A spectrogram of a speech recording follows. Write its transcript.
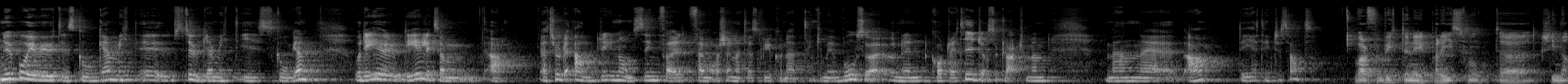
Nu bor ju vi ute i en skoga, mitt, eh, stuga mitt i skogen. Och det är, det är liksom, ja, jag trodde aldrig någonsin för fem år sedan att jag skulle kunna tänka mig att bo så under en kortare tid då såklart. Men, men eh, ja, det är jätteintressant. Varför bytte ni Paris mot eh, Kina?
